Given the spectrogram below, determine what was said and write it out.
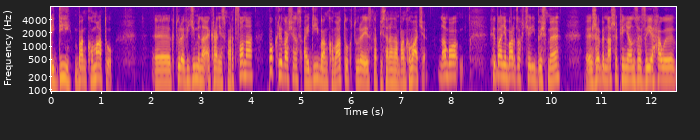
ID bankomatu E, które widzimy na ekranie smartfona, pokrywa się z ID bankomatu, które jest napisane na bankomacie. No bo chyba nie bardzo chcielibyśmy, e, żeby nasze pieniądze wyjechały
